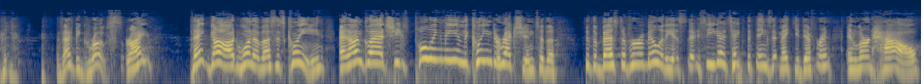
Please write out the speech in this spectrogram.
that'd be gross, right? Thank God one of us is clean, and I'm glad she's pulling me in the clean direction to the to the best of her ability. It's, uh, see, you got to take the things that make you different and learn how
